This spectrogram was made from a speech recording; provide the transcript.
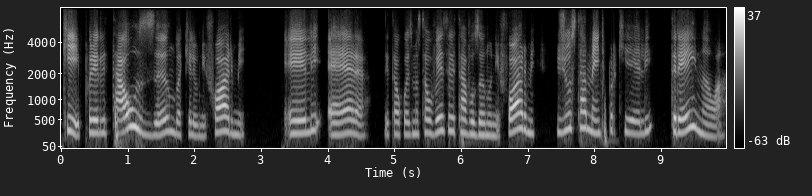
que por ele estar tá usando aquele uniforme, ele era de tal coisa, mas talvez ele estava usando o uniforme justamente porque ele treina lá.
